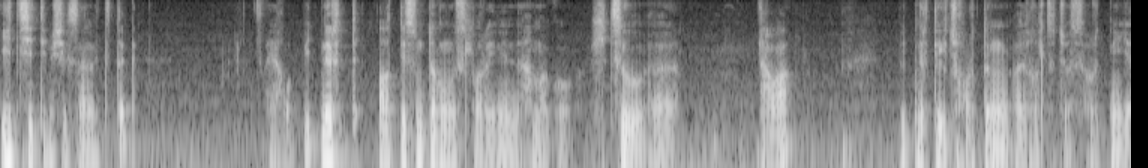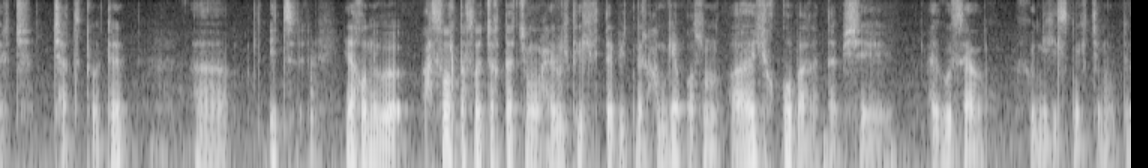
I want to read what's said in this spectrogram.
ид шид юм шиг санагддаг. Яг биднэрт аутизмтай хүмүүс болохоор энэ нь хамаагүй хэцүү даваа. Бид нэр тэгж хурдан ойлголцож бас хурдны ярьж чаддгүй те. А яг нэг асуулт асууж байхдаа ч юм уу хариулт хэлэхдээ бид нэр хамгийн гол нь ойлгохгүй байгаадаа биш ээ. Айгуу сайн хүний хэлснэг ч юм уу те.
